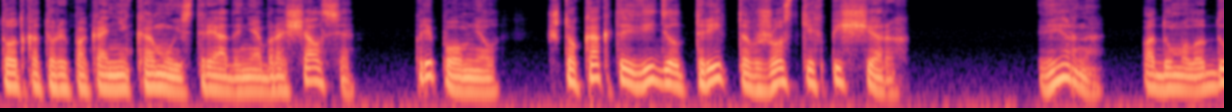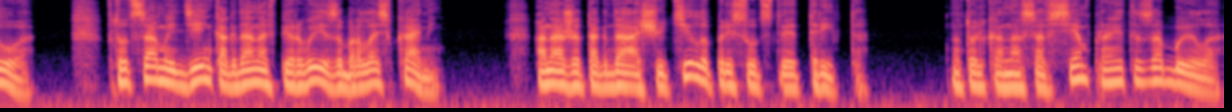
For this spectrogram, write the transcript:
тот, который пока никому из триады не обращался, припомнил, что как-то видел Тритта в жестких пещерах. «Верно», — подумала Дуа, в тот самый день, когда она впервые забралась в камень. Она же тогда ощутила присутствие Тритта, но только она совсем про это забыла.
